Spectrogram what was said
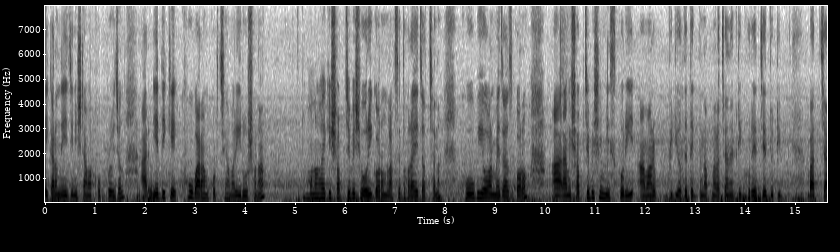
এই কারণে এই জিনিসটা আমার খুব প্রয়োজন। আর এদিকে খুব আরাম করছে আমার ইরুসোনা। মনে হয় কি সবচেয়ে বেশি ওরই গরম লাগছে, ধরাই যাচ্ছে না। খুবই ওর মেজাজ গরম। আর আমি সবচেয়ে বেশি মিস করি আমার ভিডিওতে দেখবেন আপনারা চ্যানেলটি ঘুরে যে দুটি বাচ্চা,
